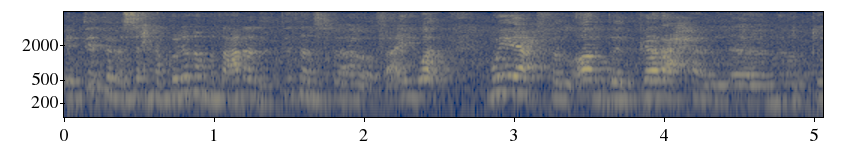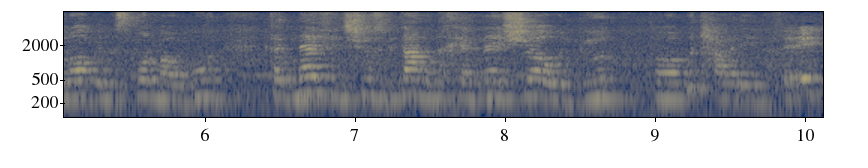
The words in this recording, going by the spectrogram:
ال tetanus، إحنا كلنا بنتعرض لل tetanus في- في أي وقت، وقع في الأرض اتجرح من التراب ال spore موجود، خدناه في ال shoes بتاعنا دخلناه الشقق والبيوت فموجود حوالينا، فإيه؟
